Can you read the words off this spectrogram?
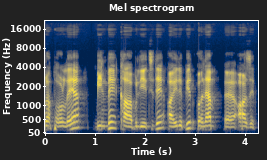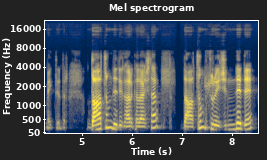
raporlayabilme kabiliyeti de ayrı bir önem e, arz etmektedir. Dağıtım dedik arkadaşlar. Dağıtım sürecinde de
